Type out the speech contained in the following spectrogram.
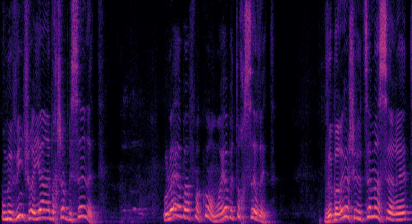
הוא מבין שהוא היה עד עכשיו בסרט. הוא לא היה באף מקום, הוא היה בתוך סרט. וברגע שהוא יוצא מהסרט,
